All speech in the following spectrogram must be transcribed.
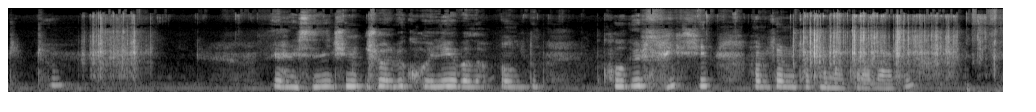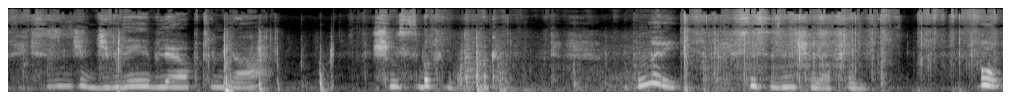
Tuttum. Yani sizin için şöyle bir kolye bala aldım. Kol görünmek için hem sonra takmama karar verdim. Sizin için cibreyi bile yaptım ya. Şimdi siz bakın, bakın. Bunları hepsini sizin için yaptım. Bu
